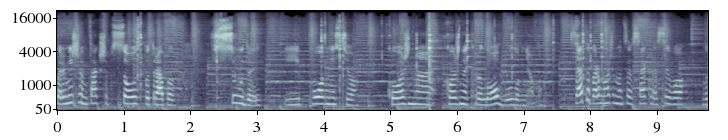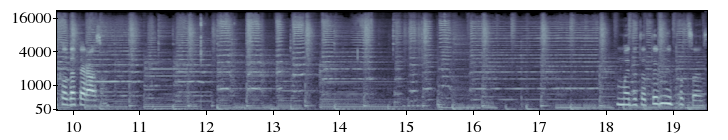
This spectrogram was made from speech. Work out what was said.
Перемішуємо так, щоб соус потрапив всюди і повністю кожне, кожне крило було в ньому. Все, тепер можемо це все красиво викладати разом. Медитативний процес.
